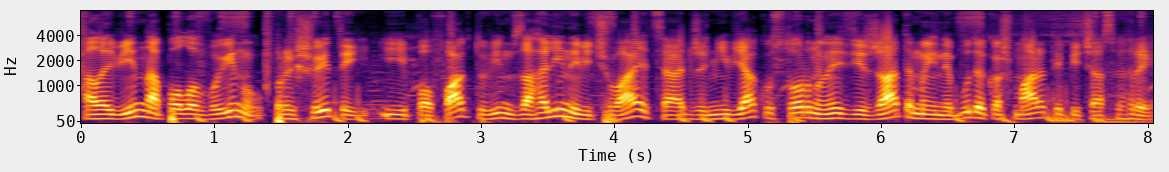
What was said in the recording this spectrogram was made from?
але він наполовину пришитий, і по факту він взагалі не відчувається, адже ні в яку сторону не з'їжджатиме і не буде кошмарити під час гри.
